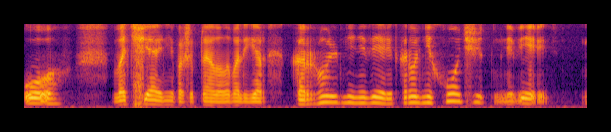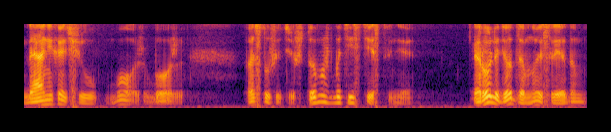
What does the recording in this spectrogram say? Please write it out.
О, в отчаянии прошептала лавальер. Король мне не верит, король не хочет мне верить. Да, не хочу. Боже, боже. Послушайте, что может быть естественнее? Король идет за мной следом,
